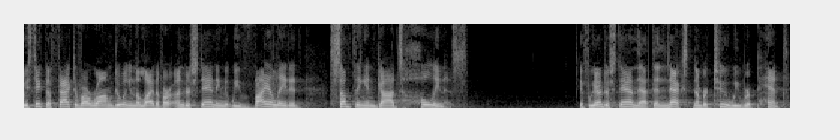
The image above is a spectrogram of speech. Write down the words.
We state the fact of our wrongdoing in the light of our understanding that we violated something in God's holiness. If we understand that, then next, number two, we repent.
